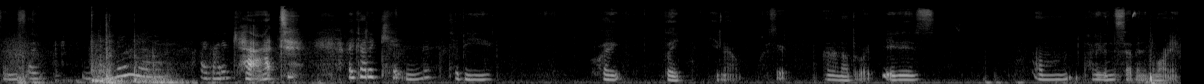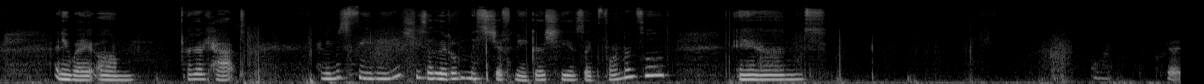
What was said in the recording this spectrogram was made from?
since I no I got a cat. I got a kitten to be quite like, you know, what is it? I don't know the word. It is um not even seven in the morning. Anyway, um I got a cat. Her name is Phoebe. She's a little mischief maker. She is like four months old and oh.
